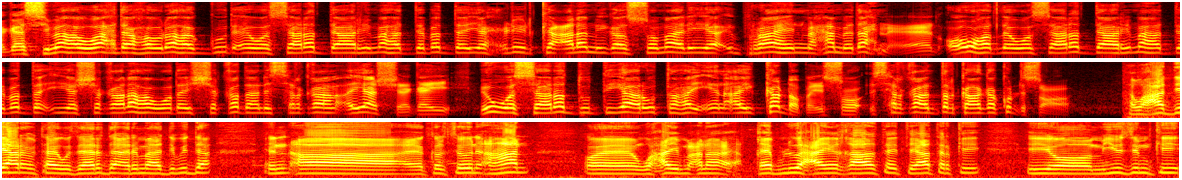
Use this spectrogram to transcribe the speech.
agaasimaha waaxda howlaha guud ee wasaaradda arrimaha dibadda iyo xidhiidhka caalamiga soomaaliya ibraahim maxamed axmed oo u hadlay wasaaradda arrimaha dibadda iyo shaqaalaha waday shaqadan isxilqaan ayaa sheegay in wasaaraddu diyaar u tahay in ay ka dhabayso isxilqaan dalkaaga ku dhiso. Waxaad diyaar u tahay wasaaradda arrimaha dibadda in kalsooni ahaan waxay macnaa qayb luuxa ay qaadatay tiyaatarkii iyo museumkii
